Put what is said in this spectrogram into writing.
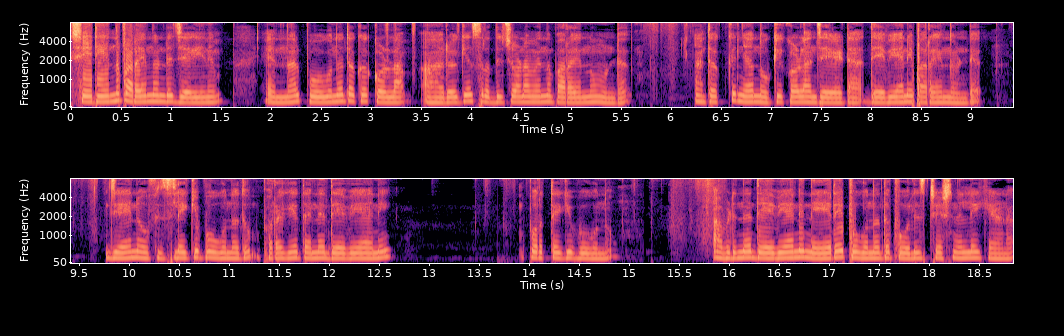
ശരിയെന്ന് പറയുന്നുണ്ട് ജയനും. എന്നാൽ പോകുന്നതൊക്കെ കൊള്ളാം. ആരോഗ്യം ശ്രദ്ധിച്ചോണമെന്ന് പറയുന്നുമുണ്ട്. അതൊക്കെ ഞാൻ നോക്കിക്കൊള്ളാം ജയേട്ട ദേവയാനി പറയുന്നുണ്ട്. ജയൻ ഓഫീസിലേക്ക് പോകുന്നതും പുറകെ തന്നെ ദേവയാനി പുറത്തേക്ക് പോകുന്നു. അവിടുന്ന് ദേവയാനി നേരെ പോകുന്നത് പോലീസ് സ്റ്റേഷനിലേക്കാണ്.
